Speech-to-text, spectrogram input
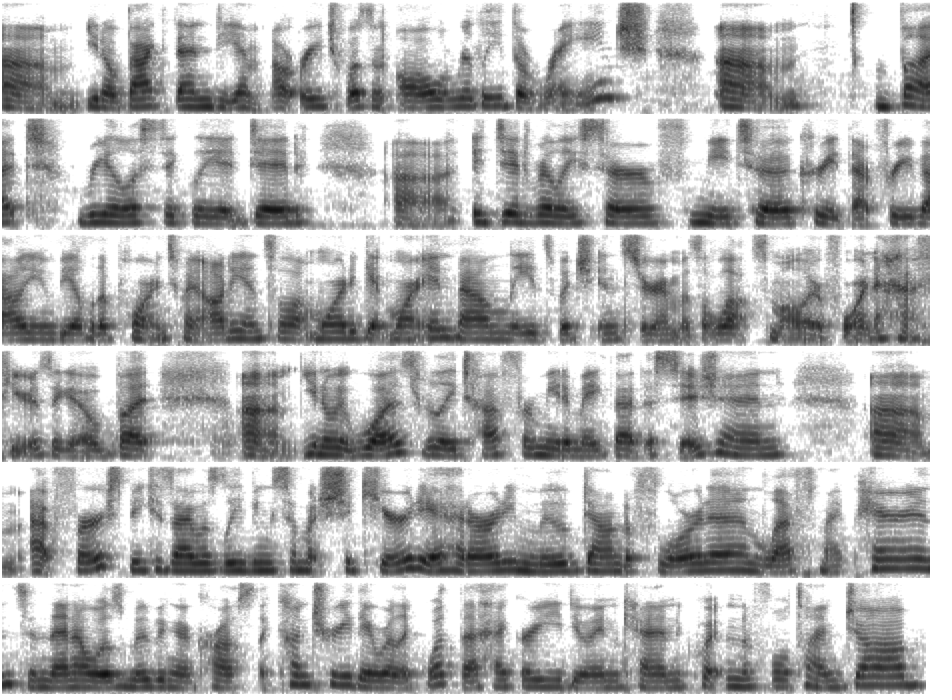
Um, you know, back then, DM outreach wasn't all really the range. Um, but realistically it did uh, it did really serve me to create that free value and be able to pour into my audience a lot more to get more inbound leads which instagram was a lot smaller four and a half years ago. But um, you know it was really tough for me to make that decision um, at first because i was leaving so much security. I had already moved down to florida and left my parents and then i was moving across the country. They were like what the heck are you doing ken? Quitting a full-time job?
